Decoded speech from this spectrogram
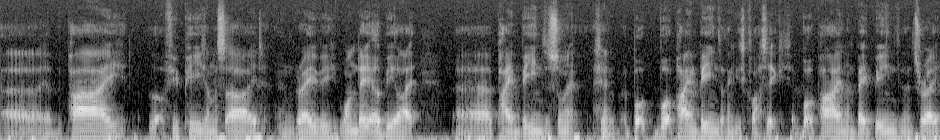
Uh, the pie, a little few peas on the side, and gravy. One day it'll be like uh, pie and beans or something. So butter, butter pie and beans, I think is classic. So butter pie and then baked beans in the tray.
